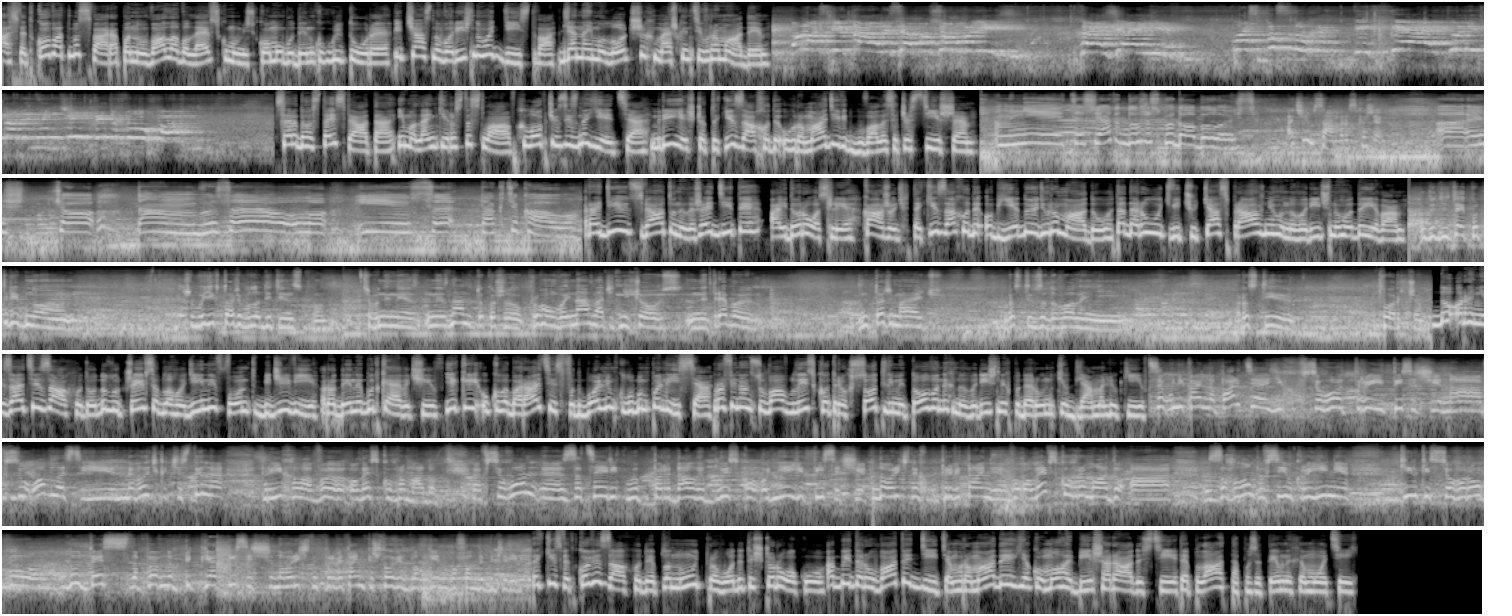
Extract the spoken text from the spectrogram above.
Така святкова атмосфера панувала в Олевському міському будинку культури під час новорічного дійства для наймолодших мешканців громади. Серед гостей свята і маленький Ростислав. Хлопчик зізнається, мріє, щоб такі заходи у громаді відбувалися частіше. Мені це свято дуже сподобалось. А чим саме розкажи? А, що там весело і все так цікаво. Радіють святу не лише діти, а й дорослі. кажуть, такі заходи об'єднують громаду та дарують відчуття справжнього новорічного дива. Для дітей потрібно, щоб у їх теж було дитинство. Щоб вони не, не знали тільки, що кругом війна, значить нічого не треба. Вони теж мають рости в задоволенні, рости творчо. До організації заходу долучився благодійний фонд BGV родини Буткевичів, який у колаборації з футбольним клубом Полісся профінансував близько 300 лімітованих новорічних подарунків для малюків. Це унікальна партія. Їх всього три тисячі на всю область, і невеличка частина приїхала в Олевську громаду. Е, Всього е, за цей рік ми передали близько однієї тисячі новорічних привітань в Олевську громаду. А загалом по всій Україні кількість цього року ну десь напевно під 5 тисяч новорічних привітань пішло від благодійного фонду «Біджеві». Такі святкові заходи планують проводити щороку, аби дарувати дітям громади якомога більше радості, тепла та позитивних емоцій.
